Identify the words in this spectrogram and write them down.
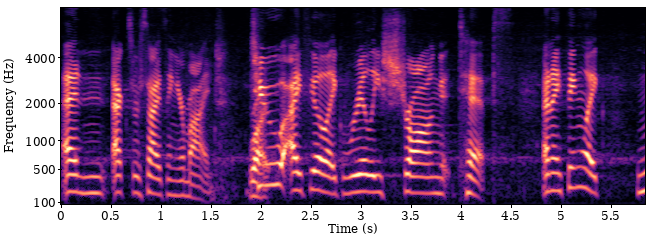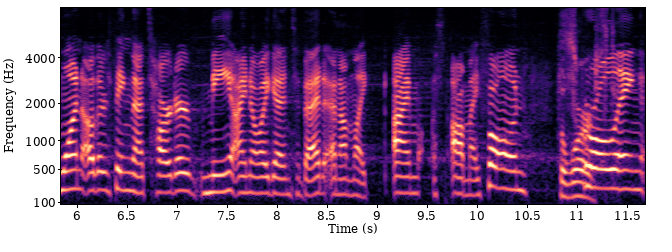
and exercising your mind. Right. Two, I feel like really strong tips. And I think like one other thing that's harder, me, I know I get into bed and I'm like, I'm on my phone, The worst. scrolling,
